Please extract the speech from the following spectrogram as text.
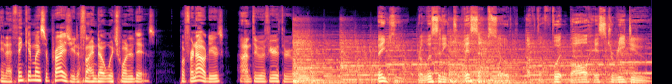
And I think it might surprise you to find out which one it is. But for now, dudes, I'm through if you're through. Thank you for listening to this episode of the Football History Dude.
